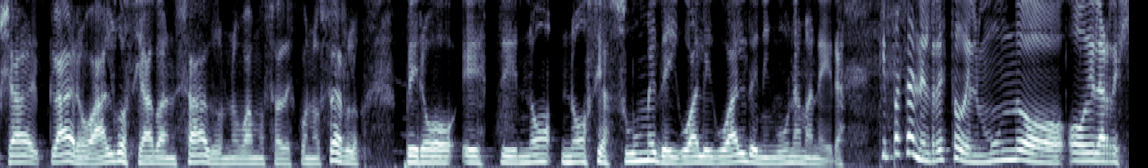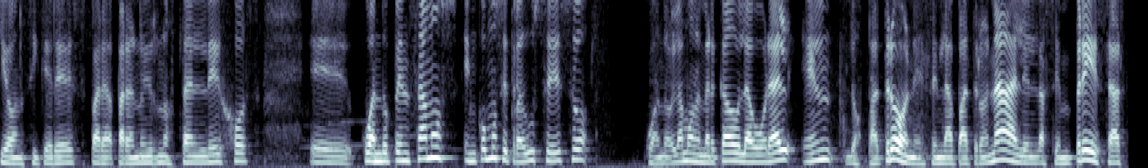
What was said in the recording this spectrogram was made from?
Ya, claro, algo se ha avanzado, no vamos a desconocerlo, pero este, no, no se asume de igual a igual de ninguna manera. ¿Qué pasa en el resto del mundo o de la región, si querés, para, para no irnos tan lejos? Eh, cuando pensamos en cómo se traduce eso, cuando hablamos de mercado laboral, en los patrones, en la patronal, en las empresas,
